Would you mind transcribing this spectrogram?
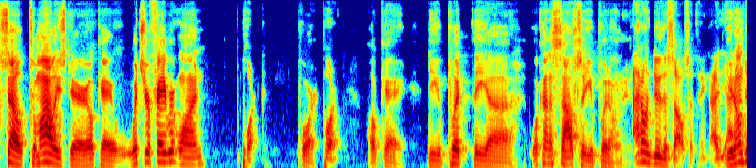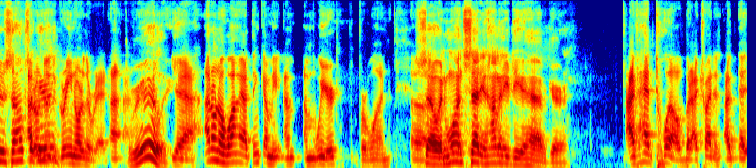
So tamales, Gary. Okay. What's your favorite one? Pork. Pork. Pork. Okay. Do you put the uh, What kind of salsa you put on it? I don't do the salsa thing. I, You don't do salsa? I, I don't do the green or the red. Uh-uh. Really? Yeah, I don't know why. I think I'm I'm I'm weird for one. Uh, so in one setting, how many do you have, Gary? I've had twelve, but I try to. I, I-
